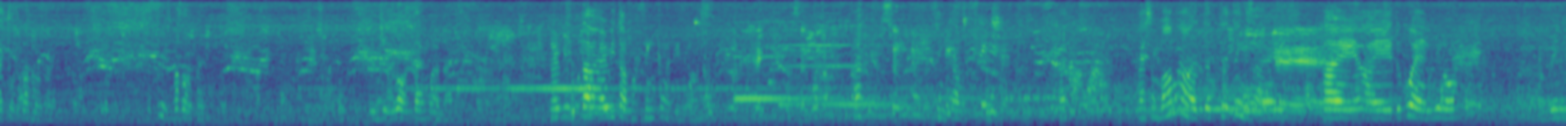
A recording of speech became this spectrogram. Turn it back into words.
I took bus all the time. I took his bus all the time. Legit, a lot of time one. Every time, every time from Sengkang I take bus. The heck? Sengkang. Huh? Sengkang. Sengkang. Huh? I Sembawang ah. The, the thing is Oh, I, yeah. I, I to go and, you know, bring,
